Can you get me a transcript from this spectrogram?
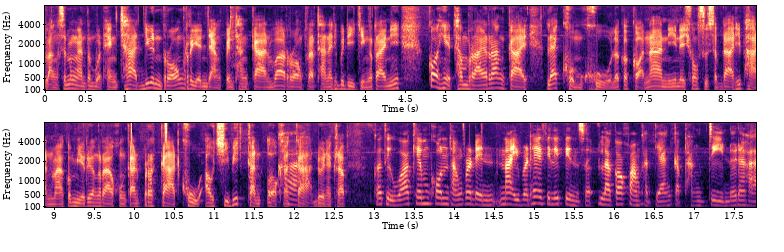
หลังสำนักงานตำรวจแห่งชาติยื่นร้องเรียนอย่างเป็นทางการว่ารองประธานาธิบดีหญิงรายนี้ก่อเหตุทำร้ายร่างกายและข่มขู่แล้วก็ก่อนหน้านี้ในช่วงสุดสัปดาห์ที่ผ่านมาก็มีเรื่องราวของการประกาศขู่เอาชีวิตกันออกอากาศด้วยนะครับ ก็ถือว่าเข้มข้นทั้งประเด็นในประเทศฟิลิปปินส์แล้วก็ความขัดแย้งกับทางจีนด้วยนะคะ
